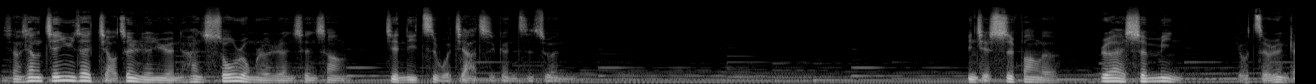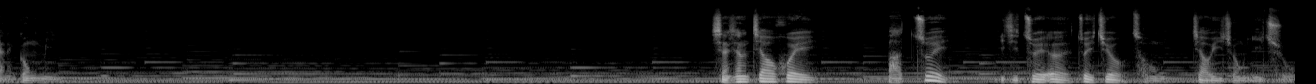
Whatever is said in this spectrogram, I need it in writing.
想象监狱在矫正人员和收容的人身上建立自我价值跟自尊，并且释放了热爱生命、有责任感的公民。想象教会把罪以及罪恶、罪疚从教义中移除，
